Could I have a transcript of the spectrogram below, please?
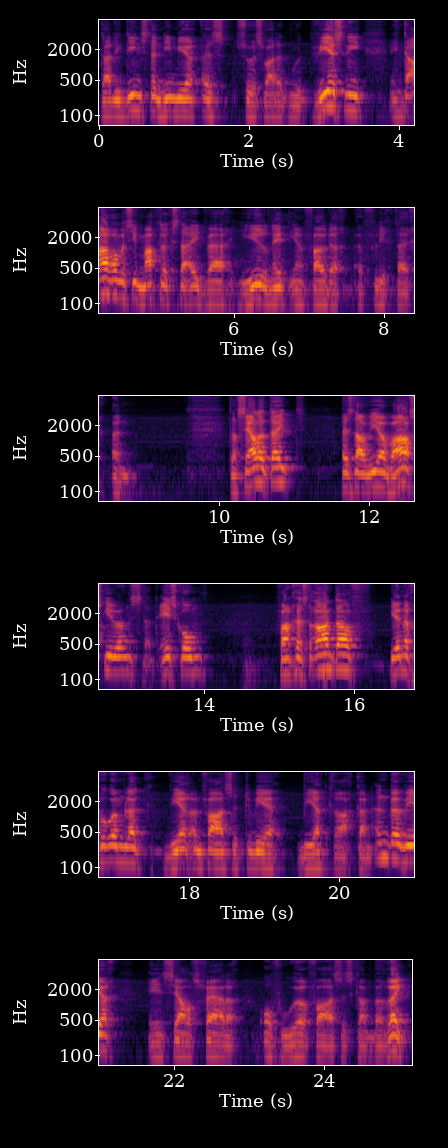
dat die dienste nie meer is soos wat dit moet wees nie en daarom is die maklikste uitweg hier net eenvoudig 'n vliegtyg in. Terselfdertyd is daar weer waarskuwings dat Eskom van gisterand af enige oomblik weer in fase 2 beurtkrag kan inbeweeg en selfs verder of hoër fases kan bereik.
